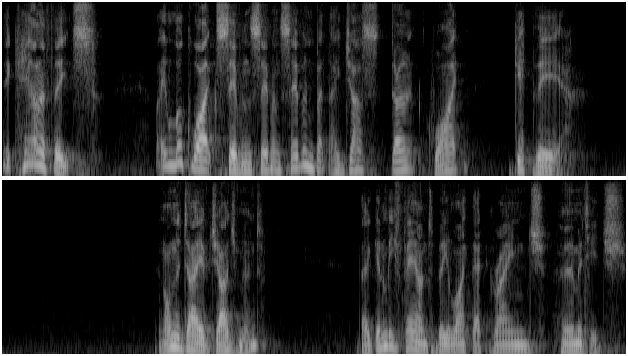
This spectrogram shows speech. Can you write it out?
They're counterfeits. They look like 777, but they just don't quite get there. And on the day of judgment, they're going to be found to be like that Grange Hermitage.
